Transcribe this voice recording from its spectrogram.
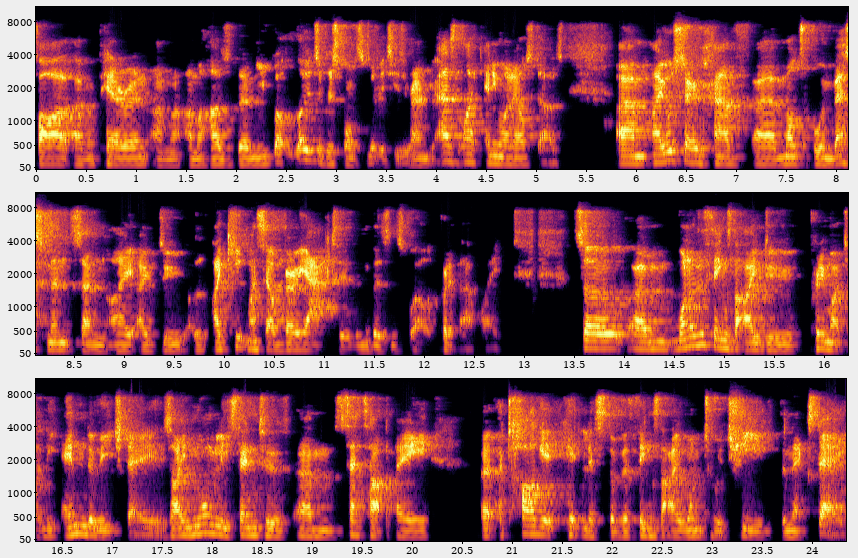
father, I'm a parent, I'm a, I'm a husband. You've got loads of responsibilities around you, as like anyone else does. Um, I also have uh, multiple investments, and I, I, do I keep myself very active in the business world. Put it that way. So um, one of the things that I do pretty much at the end of each day is I normally tend to um, set up a a target hit list of the things that I want to achieve the next day.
